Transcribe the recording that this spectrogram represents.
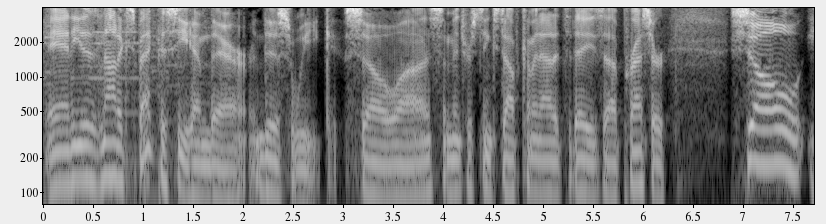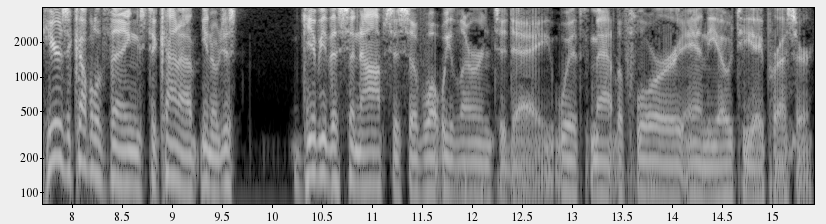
and he does not expect to see him there this week. So uh, some interesting stuff coming out of today's uh, presser. So here's a couple of things to kind of you know just give you the synopsis of what we learned today with Matt LaFleur and the OTA presser.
